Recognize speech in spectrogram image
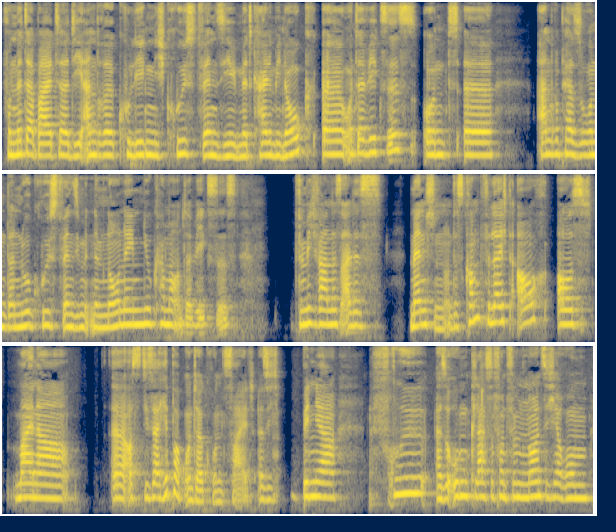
von Mitarbeiter, die andere Kollegen nicht grüßt, wenn sie mit Kylie Minogue äh, unterwegs ist und äh, andere Personen dann nur grüßt, wenn sie mit einem No-Name-Newcomer unterwegs ist für mich waren das alles Menschen. Und das kommt vielleicht auch aus meiner, äh, aus dieser Hip-Hop-Untergrundzeit. Also ich bin ja früh, also um Klasse von 95 herum,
